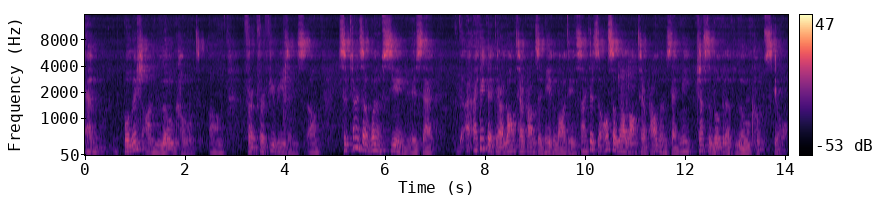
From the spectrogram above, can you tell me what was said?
am bullish on low code um, for, for a few reasons. Um, so it turns out what I'm seeing is that I think that there are long-tail problems that need a lot of data scientists. There are also a lot of long-tail problems that need just a little bit of low-code skill.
